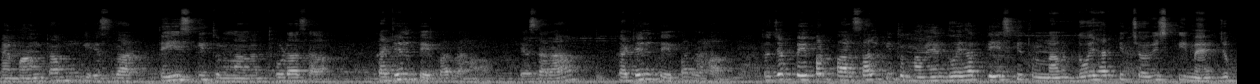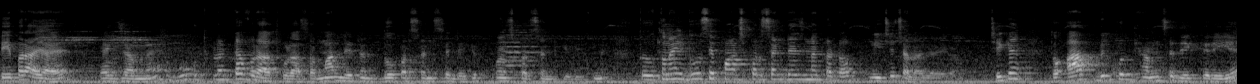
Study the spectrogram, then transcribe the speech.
मैं मानता हूँ कि इस बार 23 की तुलना में थोड़ा सा कठिन पेपर रहा। कैसा रहा? कठिन पेपर रहा। तो जब पेपर पार्सल की तुलना में 2023 की तुलना में 2024 की में जो पेपर आया है एग्ज़ाम में, वो थोड़ा टफ रहा थोड़ा सा। मान लेते हैं दो परसेंट से लेकर पाँच परसेंट के बीच में। तो उतना ही दो से पाँच परसेंटेज में कट ऑफ़ नीचे चला जाएगा। ठीक है? तो आप बिल्कुल ध्यान से देखते रहिए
